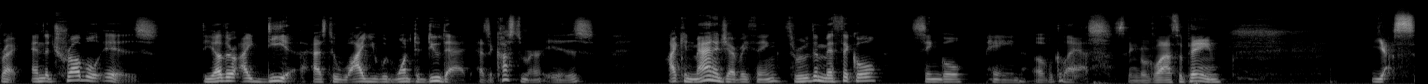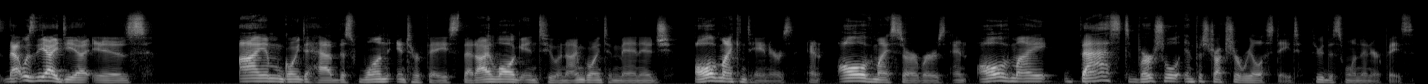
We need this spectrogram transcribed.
Right. And the trouble is, the other idea as to why you would want to do that as a customer is I can manage everything through the mythical single pane of glass. Single glass of pane. Yes, that was the idea is I am going to have this one interface that I log into and I'm going to manage all of my containers and all of my servers and all of my vast virtual infrastructure real estate through this one interface.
